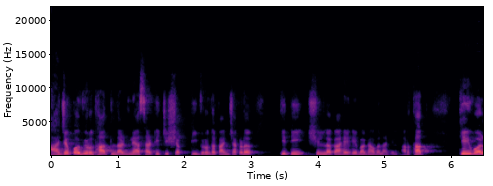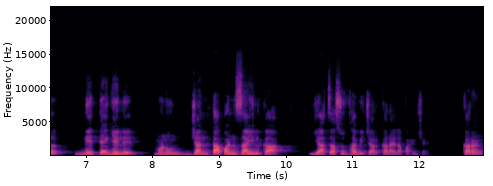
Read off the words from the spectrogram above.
भाजप विरोधात लढण्यासाठीची शक्ती विरोधकांच्याकडं किती शिल्लक आहे हे बघावं लागेल. अर्थात केवळ नेते गेले म्हणून जनता पण जाईल का याचा सुद्धा विचार करायला पाहिजे. कारण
